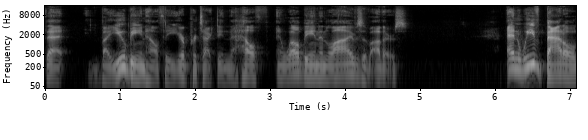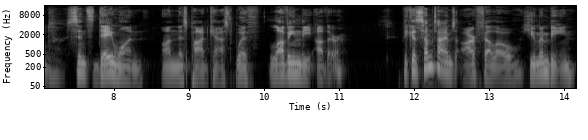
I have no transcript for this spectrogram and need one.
That by you being healthy, you're protecting the health and well being and lives of others. And we've battled since day one on this podcast with loving the other because sometimes our fellow human being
